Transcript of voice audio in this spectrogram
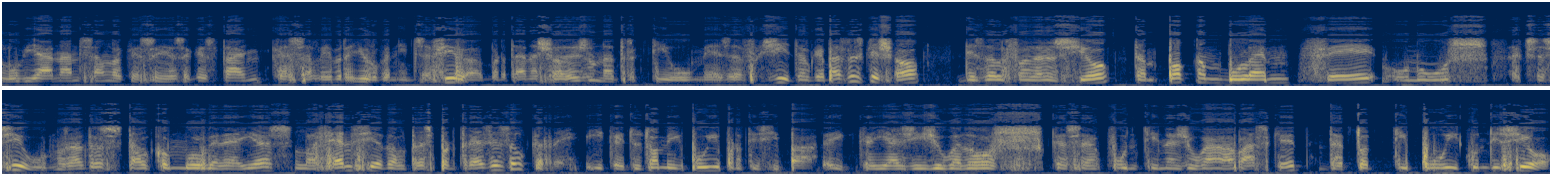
Ljubljana, em sembla que és aquest any, que celebra i organitza FIBA. Per tant, això és un atractiu més afegit. El que passa és que això des de la federació tampoc en volem fer un ús excessiu. Nosaltres, tal com molt bé deies, l'essència del 3x3 és el carrer i que tothom hi pugui participar i que hi hagi jugadors que s'apuntin a jugar a bàsquet de tot tipus i condició.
